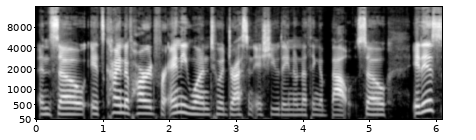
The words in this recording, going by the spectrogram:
And so it's kind of hard for anyone to address an issue they know nothing about. So it is,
